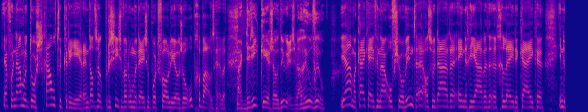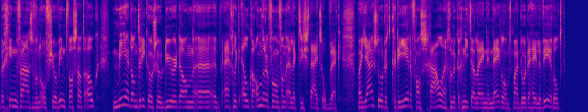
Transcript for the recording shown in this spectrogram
Ja, voornamelijk door schaal te creëren. En dat is ook precies waarom we deze portfolio zo opgebouwd hebben. Maar drie keer zo duur is wel heel veel. Ja, maar kijk even naar offshore wind. Hè. Als we daar enige jaren geleden kijken, in de beginfase van offshore wind, was dat ook meer dan drie keer zo duur dan uh, eigenlijk elke andere vorm van elektriciteitsopwek. Maar juist door het creëren van schaal, en gelukkig niet alleen in Nederland, maar door de hele wereld,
